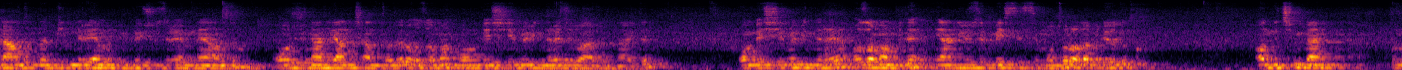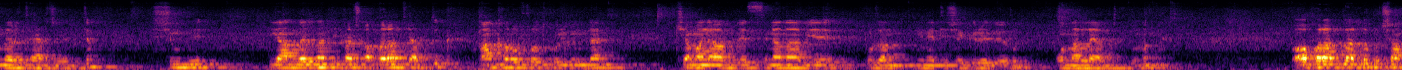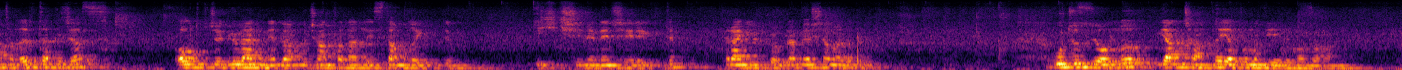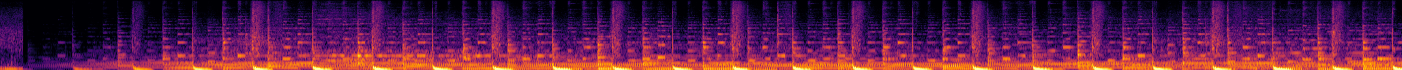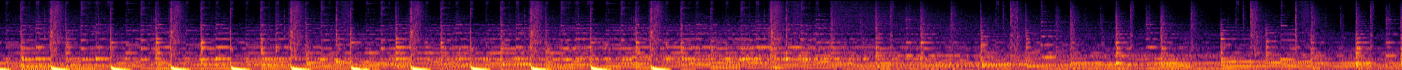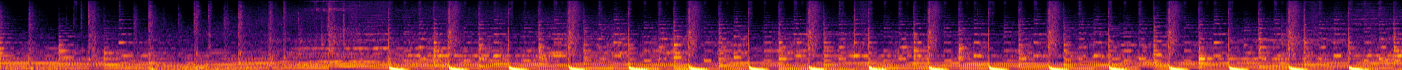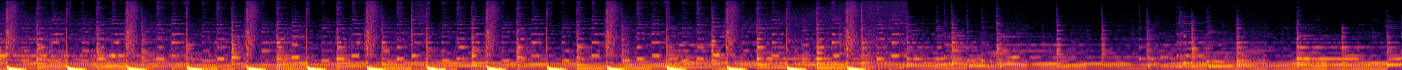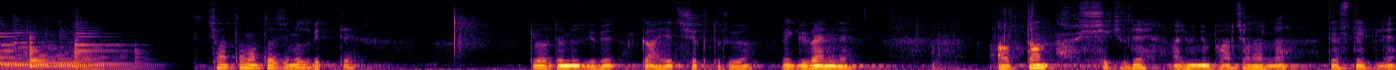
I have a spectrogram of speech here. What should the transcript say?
Ben aldığımda 1000 liraya mı 1500 liraya mı ne aldım? Orijinal yan çantaları o zaman 15-20 bin lira civarındaydı. 15-20 bin liraya o zaman bile yani 125 cc motor alabiliyorduk. Onun için ben bunları tercih ettim. Şimdi yanlarına birkaç aparat yaptık. Ankara Offroad Kulübü'nden Kemal abi ve Sinan abiye buradan yine teşekkür ediyorum. Onlarla yaptık bunu. O aparatlarla bu çantaları takacağız. Oldukça güvenli. Ben bu çantalarla İstanbul'a gittim. İki kişiyle Nevşehir'e gittim. Herhangi bir problem yaşamadım. Ucuz yollu yan çanta yapımı diyelim o zaman. Çanta montajımız bitti. Gördüğünüz gibi gayet şık duruyor ve güvenli. Alttan şu şekilde alüminyum parçalarla destekli.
